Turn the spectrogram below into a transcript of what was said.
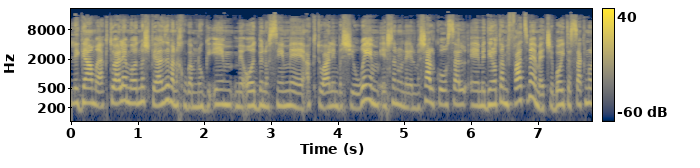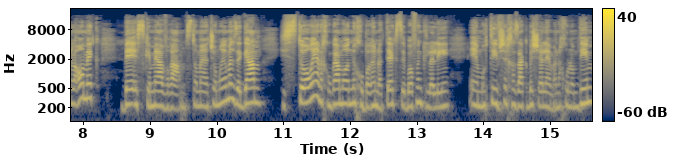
לגמרי, אקטואליה מאוד משפיעה על זה, ואנחנו גם נוגעים מאוד בנושאים אה, אקטואליים בשיעורים. יש לנו למשל קורס על אה, מדינות המפרץ באמת, שבו התעסקנו לעומק בהסכמי אברהם. זאת אומרת, שומרים על זה גם היסטוריה, אנחנו גם מאוד מחוברים לטקסט, זה באופן כללי אה, מוטיב שחזק בשלם. אנחנו לומדים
